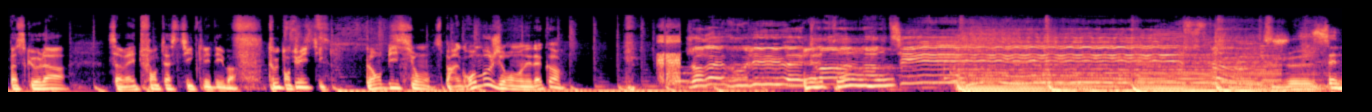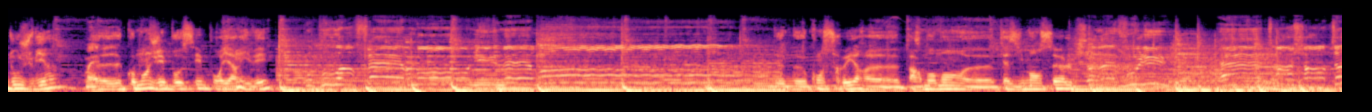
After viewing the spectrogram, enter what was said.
parce que là, ça va être fantastique les débats. Tout de suite, l'ambition. C'est pas un gros mot, Jérôme, on est d'accord J'aurais voulu être un artiste. Je sais d'où je viens, euh, comment j'ai bossé pour y arriver. Me construire euh, par moments euh, quasiment seul. J'aurais voulu être un chanteur.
